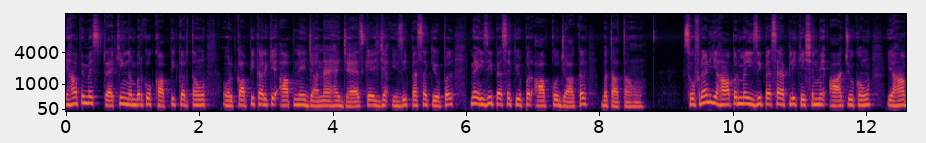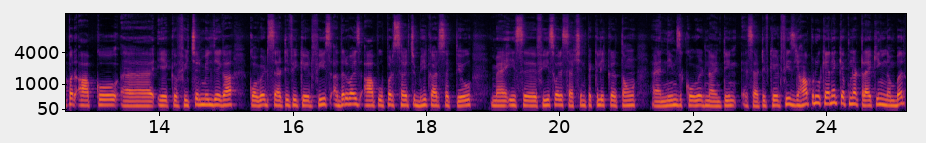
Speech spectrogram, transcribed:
यहाँ पे मैं इस ट्रैकिंग नंबर को कॉपी करता हूँ और कॉपी करके आपने जाना है जैज़ कैश या इजी पैसा के ऊपर। मैं इजी पैसा के ऊपर आपको जाकर बताता हूँ। सो फ्रेंड यहाँ पर मैं इजी पैसा एप्लीकेशन में आ चुका हूँ। यहाँ पर आपको एक फ़ीचर मिल जाएगा कोविड सर्टिफिकेट फ़ीस अदरवाइज़ आप ऊपर सर्च भी कर सकते हो। मैं इस फ़ीस वाले सेक्शन पे क्लिक करता हूँ NIMS covid nineteen certificate fees यहाँ पर वो कहना हैं कि अपना ट्रैकिंग नंबर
